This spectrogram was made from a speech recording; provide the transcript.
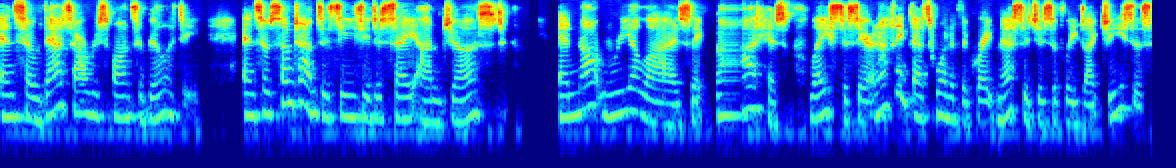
And so that's our responsibility. And so sometimes it's easy to say, I'm just, and not realize that God has placed us there. And I think that's one of the great messages of Lead Like Jesus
